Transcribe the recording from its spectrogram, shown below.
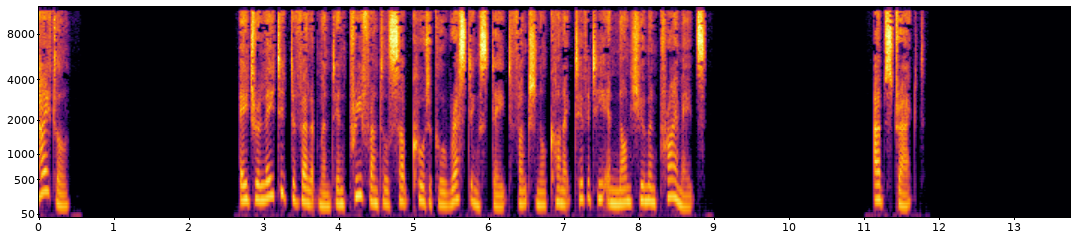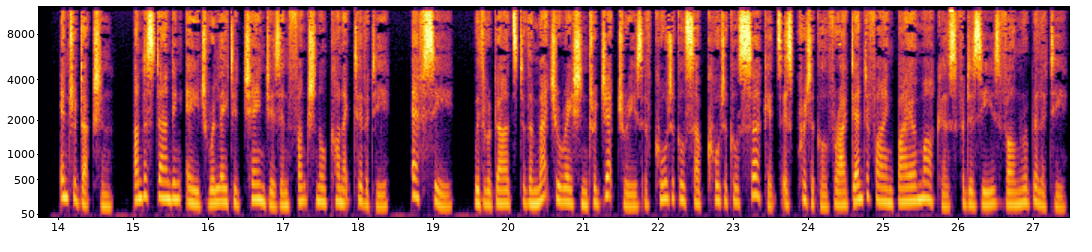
Title Age related development in prefrontal subcortical resting state functional connectivity in non human primates. Abstract Introduction Understanding age related changes in functional connectivity, FC, with regards to the maturation trajectories of cortical subcortical circuits is critical for identifying biomarkers for disease vulnerability.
